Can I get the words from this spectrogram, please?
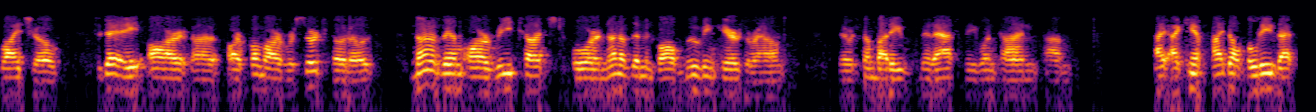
slideshow today are uh, are from our research photos. None of them are retouched or none of them involve moving hares around. There was somebody that asked me one time, um, I, I can't, I don't believe that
